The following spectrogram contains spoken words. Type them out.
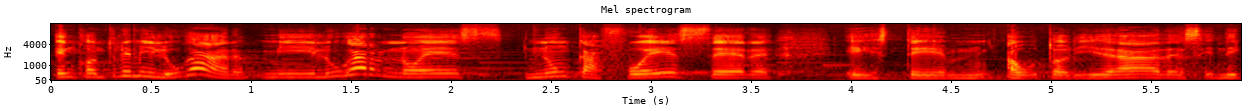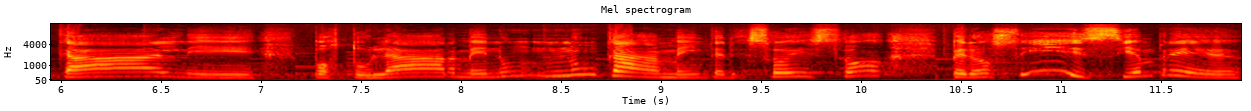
encontré mi lugar. Mi lugar no es, nunca fue ser este, autoridad sindical ni postularme, nunca me interesó eso, pero sí siempre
